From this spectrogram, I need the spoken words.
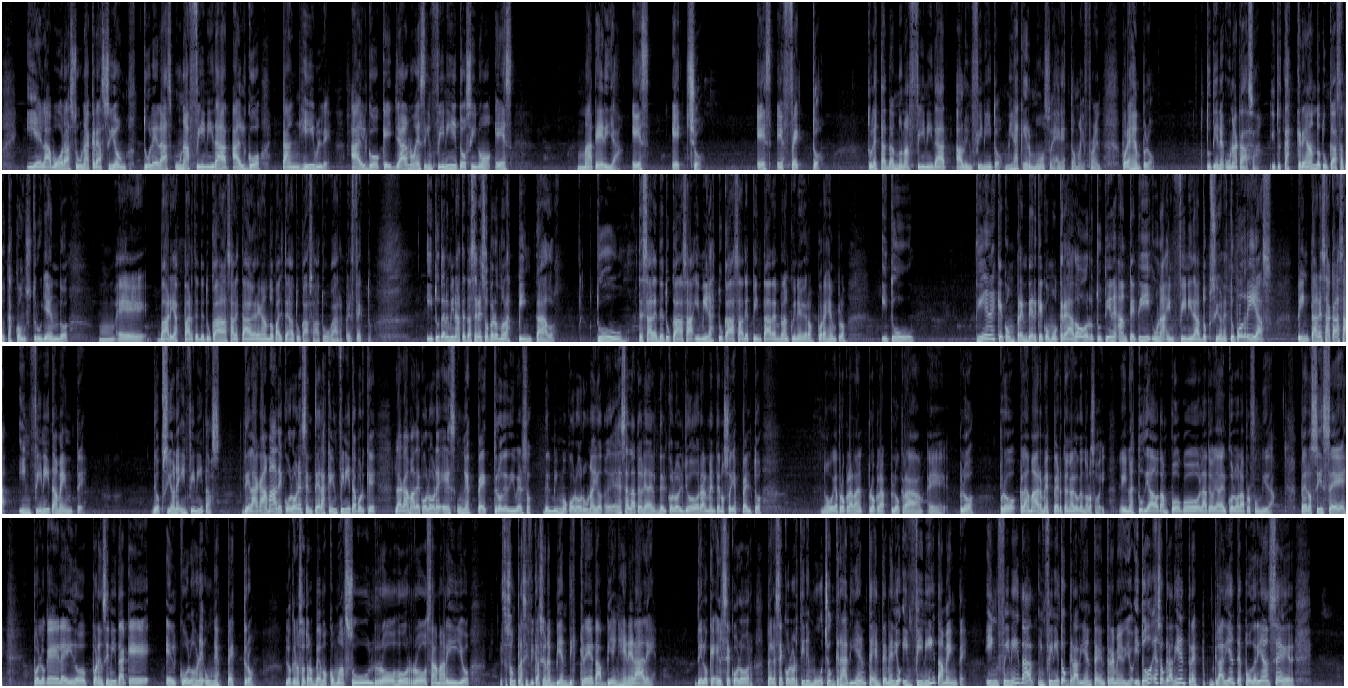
y elaboras una creación, tú le das una afinidad, algo tangible, algo que ya no es infinito, sino es materia, es hecho, es efecto. Tú le estás dando una afinidad a lo infinito. Mira qué hermoso es esto, my friend. Por ejemplo, tú tienes una casa y tú estás creando tu casa, tú estás construyendo mm, eh, varias partes de tu casa, le estás agregando parte a tu casa, a tu hogar, perfecto. Y tú terminaste de hacer eso, pero no la has pintado. Tú te sales de tu casa y miras tu casa despintada en blanco y negro, por ejemplo, y tú tienes que comprender que como creador tú tienes ante ti una infinidad de opciones. Tú podrías pintar esa casa infinitamente, de opciones infinitas, de la gama de colores enteras que es infinita, porque la gama de colores es un espectro de diversos, del mismo color, una y otra. Esa es la teoría del, color. Yo realmente no soy experto. No voy a proclamar, eh, proclamarme experto en algo que no lo soy. Y no he estudiado tampoco la teoría del color a profundidad. Pero sí sé, por lo que he leído por encimita, que el color es un espectro. Lo que nosotros vemos como azul, rojo, rosa, amarillo estas son clasificaciones bien discretas, bien generales de lo que es ese color. Pero ese color tiene muchos gradientes entre medio, infinitamente. Infinita, infinitos gradientes entre medio. Y todos esos gradientes, gradientes podrían ser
